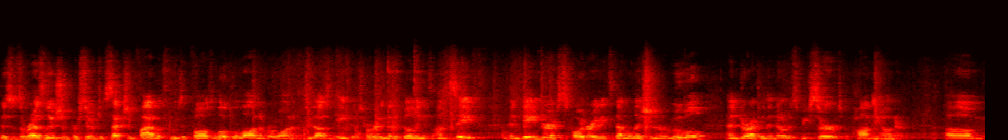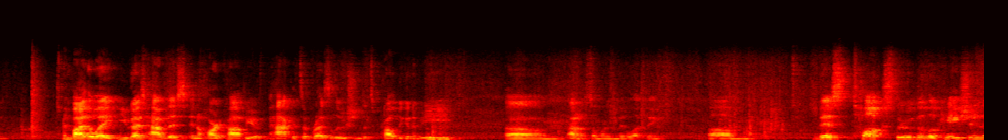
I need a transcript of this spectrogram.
This is a resolution pursuant to section five of Hoosick Falls local law number one of two thousand eight, determining that a building is unsafe and dangerous, ordering its demolition and removal, and directing that notice be served upon the owner. Um, and by the way, you guys have this in a hard copy of packets of resolutions, it's probably gonna be, um, I don't know, somewhere in the middle, I think. Um, this talks through the location,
